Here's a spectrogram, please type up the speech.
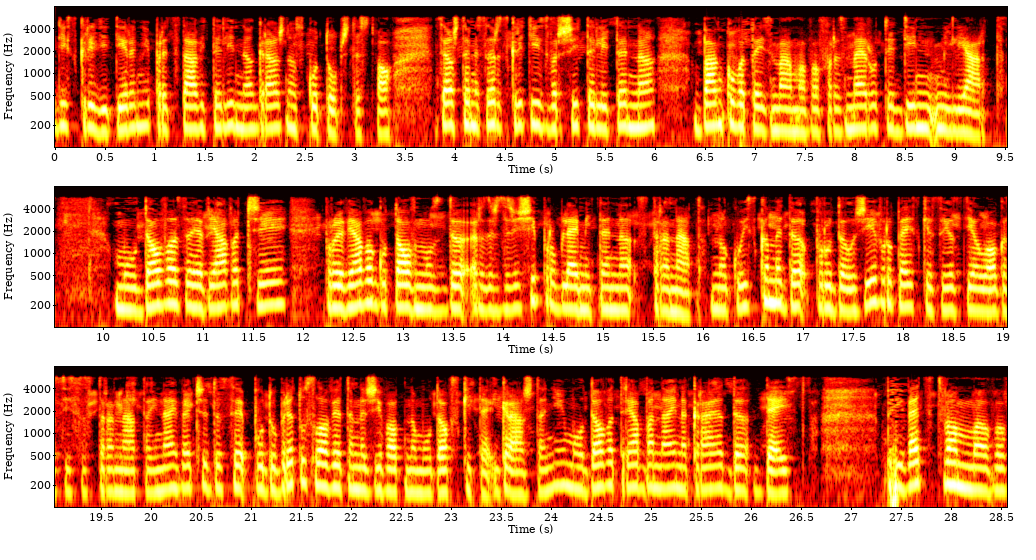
дискредитирани представители на гражданското общество. Все още не са разкрити извършителите на банковата измама в размер от 1 милиард. Молдова заявява, че проявява готовност да разреши проблемите на страната. Но ако искаме да продължи Европейския съюз диалога си с страната и най-вече да се подобрят условията на живот на молдовските граждани, Молдова трябва най-накрая да действа. Приветствам в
